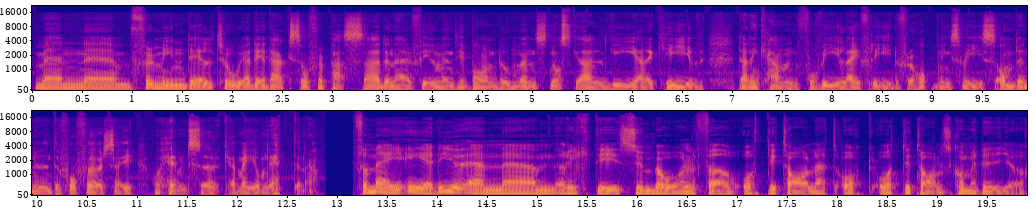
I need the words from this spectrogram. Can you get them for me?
men eh, för min del tror jag det är dags att förpassa den här filmen till barndomens nostalgiarkiv där den kan få vila i frid förhoppningsvis om den nu inte får för sig att hemsöka mig om nätterna. För mig är det ju en eh, riktig symbol för 80-talet och 80-talskomedier.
